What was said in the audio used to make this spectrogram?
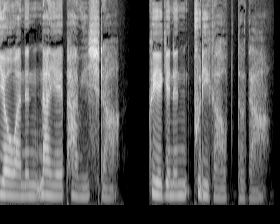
여호와는 나의 바위시라 그에게는 불의가 없도다.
